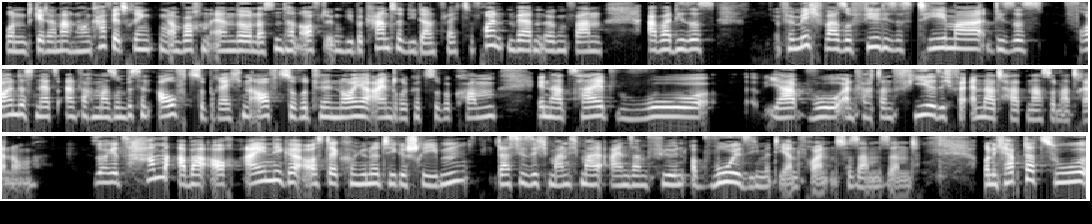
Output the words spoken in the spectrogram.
und geht danach noch einen Kaffee trinken am Wochenende und das sind dann oft irgendwie Bekannte, die dann vielleicht zu Freunden werden irgendwann. Aber dieses für mich war so viel dieses Thema, dieses Freundesnetz einfach mal so ein bisschen aufzubrechen, aufzurütteln, neue Eindrücke zu bekommen in einer Zeit, wo ja, wo einfach dann viel sich verändert hat nach so einer Trennung. So, jetzt haben aber auch einige aus der Community geschrieben, dass sie sich manchmal einsam fühlen, obwohl sie mit ihren Freunden zusammen sind. Und ich habe dazu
